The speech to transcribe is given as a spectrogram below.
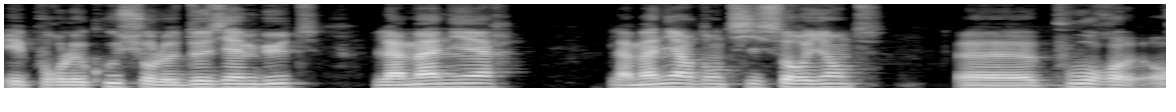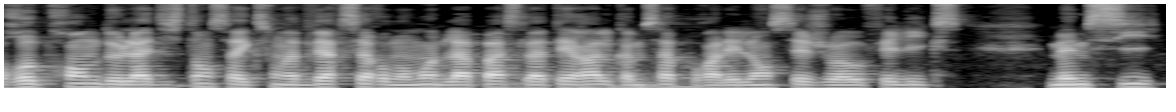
Et pour le coup, sur le deuxième but, la manière, la manière dont il s'oriente euh, pour reprendre de la distance avec son adversaire au moment de la passe latérale, comme ça, pour aller lancer Joao Félix, même si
